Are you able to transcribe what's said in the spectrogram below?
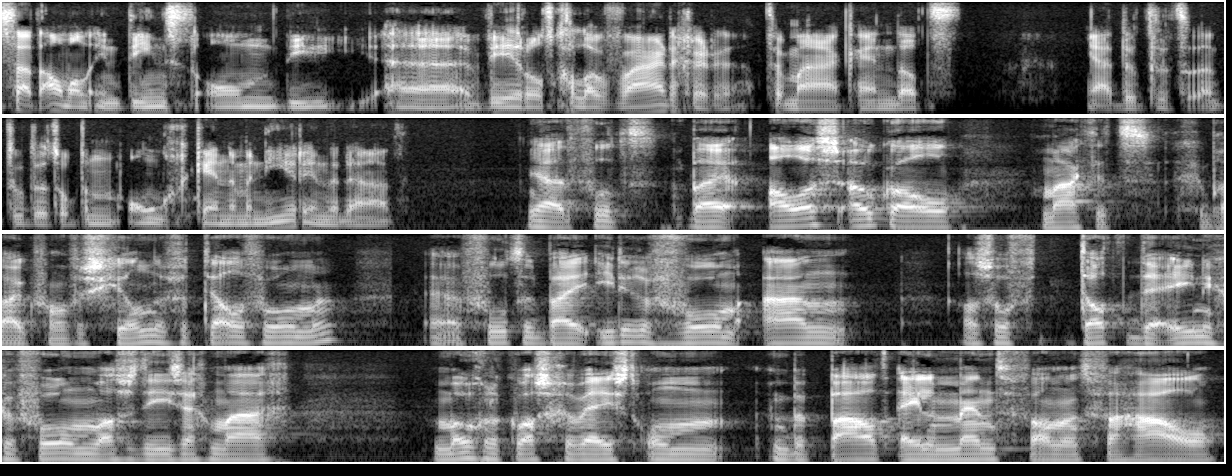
staat allemaal in dienst om die uh, wereld geloofwaardiger te maken. En dat ja, doet, het, doet het op een ongekende manier inderdaad. Ja, het voelt bij alles, ook al maakt het gebruik van verschillende vertelvormen, uh, voelt het bij iedere vorm aan alsof dat de enige vorm was die zeg maar mogelijk was geweest om een bepaald element van het verhaal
